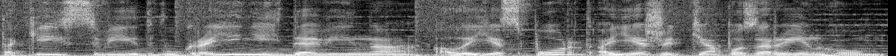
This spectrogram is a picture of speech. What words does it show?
Такий світ в Україні йде війна, але є спорт, а є життя поза рингом.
